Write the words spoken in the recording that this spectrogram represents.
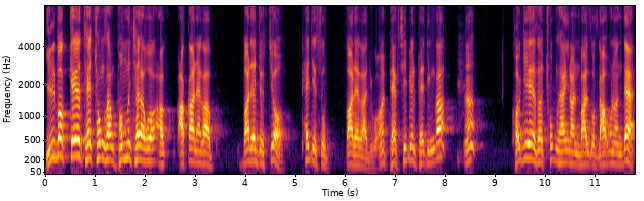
일법계 대총상 법문체라고 아, 아까 내가 말해줬죠. 페지수 말해가지고 111페이지인가 어? 거기에서 총상이라는 말도 나오는데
